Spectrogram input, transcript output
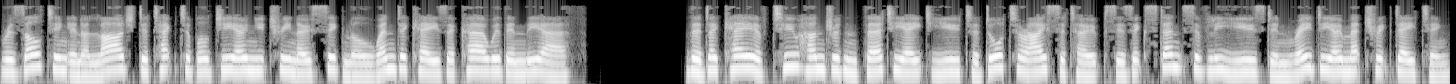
resulting in a large detectable geoneutrino signal when decays occur within the Earth. The decay of 238U to daughter isotopes is extensively used in radiometric dating,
